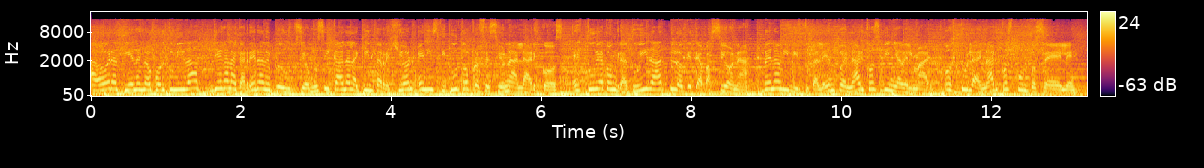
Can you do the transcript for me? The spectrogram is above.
Ahora tienes la oportunidad. Llega la carrera de producción musical a la quinta región en Instituto Profesional Arcos. Estudia con gratuidad lo que te apasiona. Ven a vivir tu talento en Arcos Viña del Mar. Postula en arcos.cl.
